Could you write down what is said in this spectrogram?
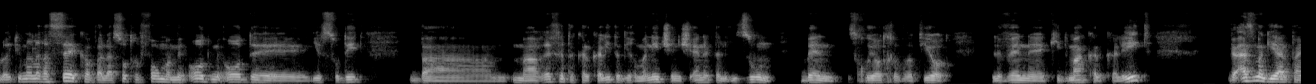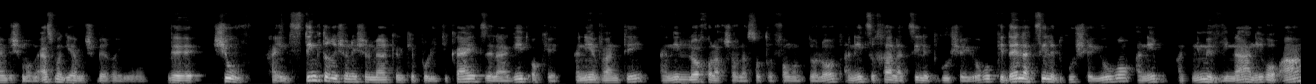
לא הייתי אומר לרסק, אבל לעשות רפורמה מאוד מאוד אה, יסודית במערכת הכלכלית הגרמנית שנשענת על איזון בין זכויות חברתיות לבין אה, קדמה כלכלית, ואז מגיע 2008, אז מגיע משבר היורו, ושוב, האינסטינקט הראשוני של מרקל כפוליטיקאית זה להגיד, אוקיי, אני הבנתי, אני לא יכולה עכשיו לעשות רפורמות גדולות, אני צריכה להציל את גוש היורו, כדי להציל את גוש היורו, אני, אני מבינה, אני רואה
